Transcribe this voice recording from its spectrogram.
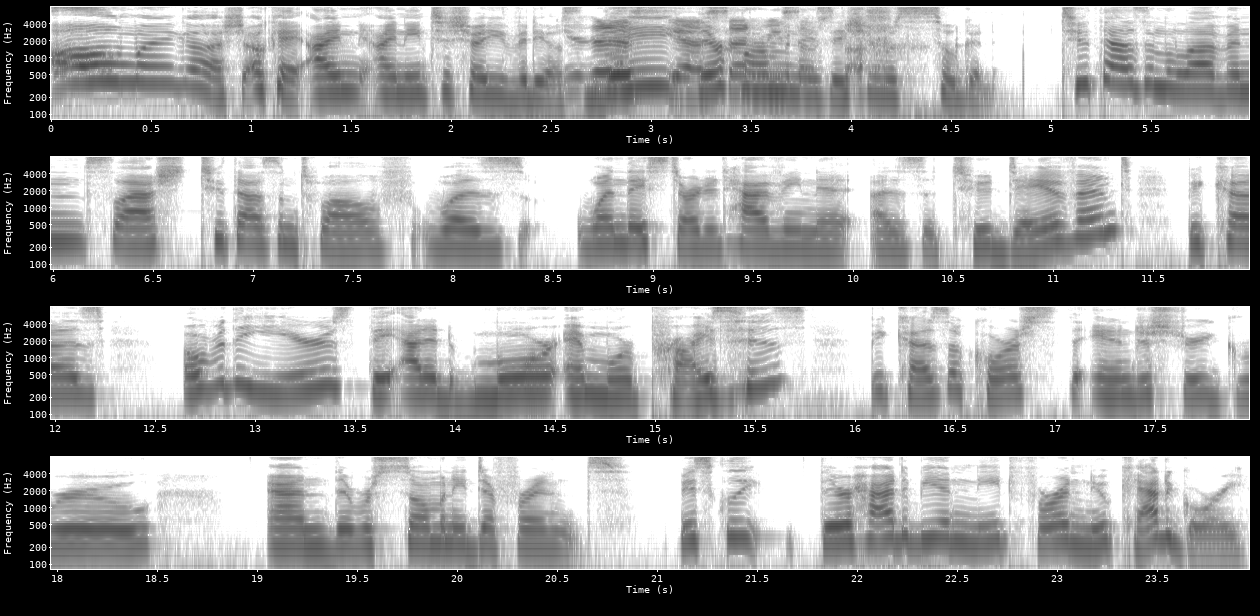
Oh my gosh. Okay, I I need to show you videos. Gonna, they yeah, their harmonization was so good. 2011 slash 2012 was when they started having it as a two day event because over the years they added more and more prizes because of course the industry grew and there were so many different basically there had to be a need for a new category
